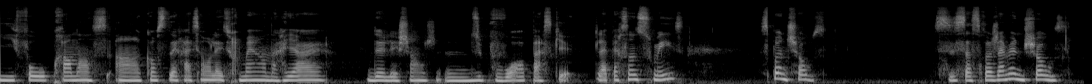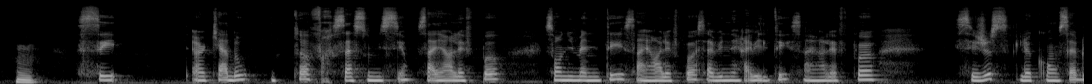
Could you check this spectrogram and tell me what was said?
il faut prendre en, considération l'être humain en arrière de l'échange du pouvoir parce que la personne soumise, c'est pas une chose. ça sera jamais une chose. Hmm. C'est un cadeau. Il t'offre sa soumission. Ça y enlève pas son humanité, ça y enlève pas sa vulnérabilité, ça y enlève pas. C'est juste le concept,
